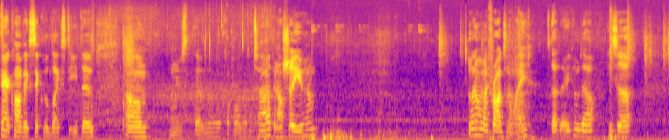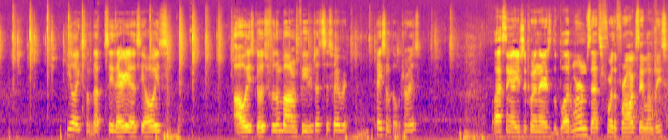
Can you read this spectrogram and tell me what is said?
parrot convict cichlid likes to eat those. Um, let me just throw a couple of those on top and I'll show you him. Well, all my frog's in the way. Up there he comes out. He's uh he likes them. Up, see there he is. He always always goes for them bottom feeders. That's his favorite. Takes him a couple tries. Last thing I usually put in there is the bloodworms. That's for the frogs. They love these.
